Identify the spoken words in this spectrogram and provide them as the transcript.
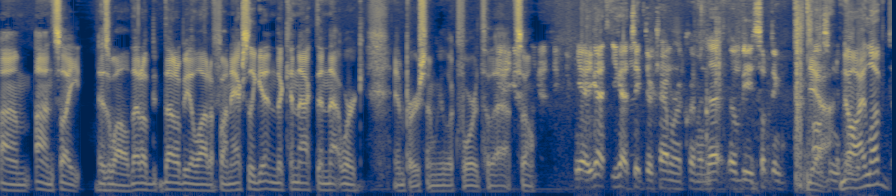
um, on site as well. That'll be, that'll be a lot of fun. Actually getting to connect and network in person. We look forward to that. So. Yeah, you got you got to take their camera equipment. That will be something. Yeah. Awesome no, I loved.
